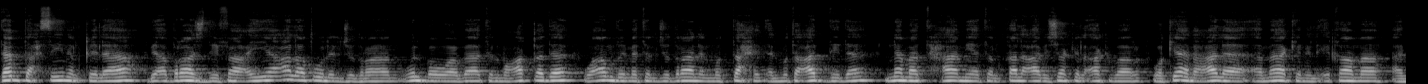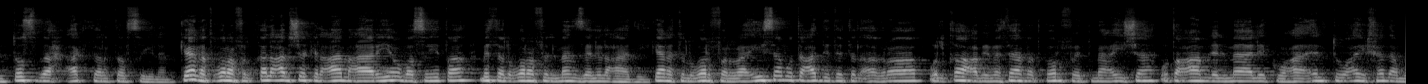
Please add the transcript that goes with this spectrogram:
تم تحسين القلاع بأبراج دفاعية على طول الجدران والبوابات المعقدة وأنظمة الجدران المتحد المتعددة نمت حامية القلعة بشكل أكبر وكان على أماكن الإقامة أن تصبح أكثر تفصيلا. كانت غرف القلعة بشكل عام عارية وبسيطة مثل غرف المنزل العادي. كانت الغرفة الرئيسة متعددة الأغراض والقاعة بمثابة غرفة معيشة وطعام للمالك وعائلته أي خدم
